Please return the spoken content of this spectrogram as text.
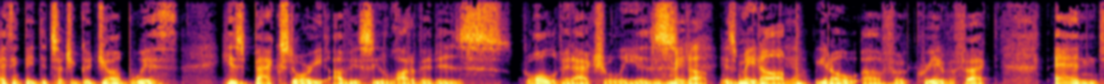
I think they did such a good job with his backstory. Obviously, a lot of it is all of it actually is made up. is made up, Yeah. you know, uh, for creative effect. And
